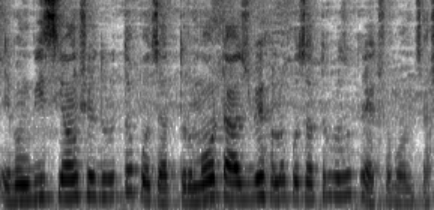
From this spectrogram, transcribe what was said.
এবং বি সি অংশের দূরত্ব পঁচাত্তর। মোট আসবে হলো পঁচাত্তর পঁচাত্তর একশো পঞ্চাশ।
